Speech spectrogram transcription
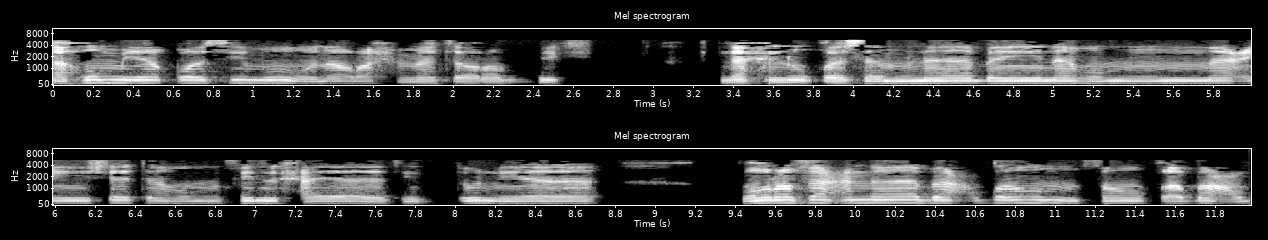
أهم يقسمون رحمة ربك؟ نحن قسمنا بينهم معيشتهم في الحياة الدنيا ورفعنا بعضهم فوق بعض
